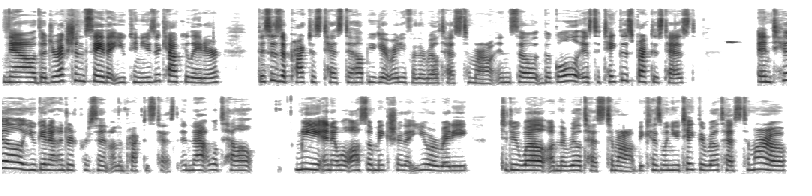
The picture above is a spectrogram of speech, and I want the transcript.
Now, the directions say that you can use a calculator. This is a practice test to help you get ready for the real test tomorrow. And so the goal is to take this practice test until you get 100% on the practice test. And that will tell me and it will also make sure that you are ready to do well on the real test tomorrow. Because when you take the real test tomorrow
